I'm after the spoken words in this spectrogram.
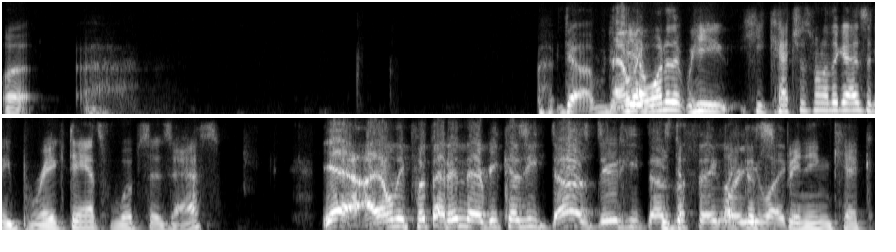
But uh, yeah, only- one of the he he catches one of the guys and he breakdance whoops his ass. Yeah, I only put that in there because he does, dude. He does He the thing like where the you like spinning kick.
